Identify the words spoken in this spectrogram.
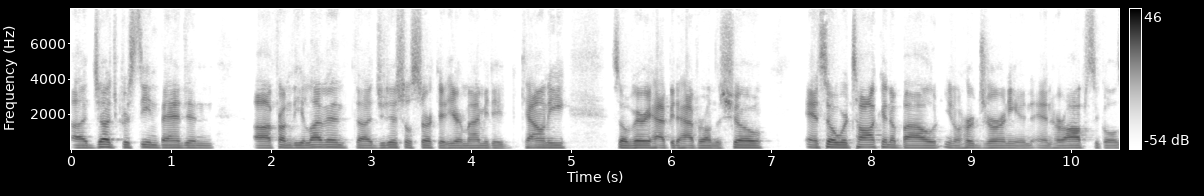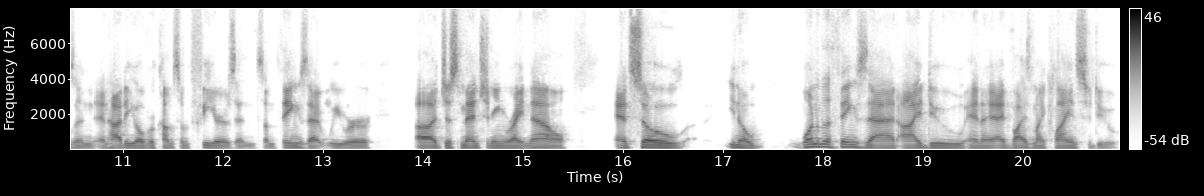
uh, Judge Christine Bandin uh, from the 11th uh, Judicial Circuit here in Miami-Dade County. So very happy to have her on the show. And so we're talking about, you know, her journey and, and her obstacles and, and how do you overcome some fears and some things that we were uh, just mentioning right now. And so, you know, one of the things that I do and I advise my clients to do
